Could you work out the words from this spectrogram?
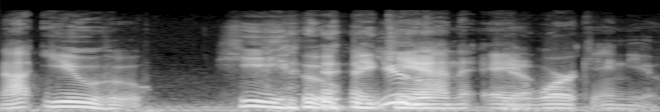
not you who, he who began a work in you.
